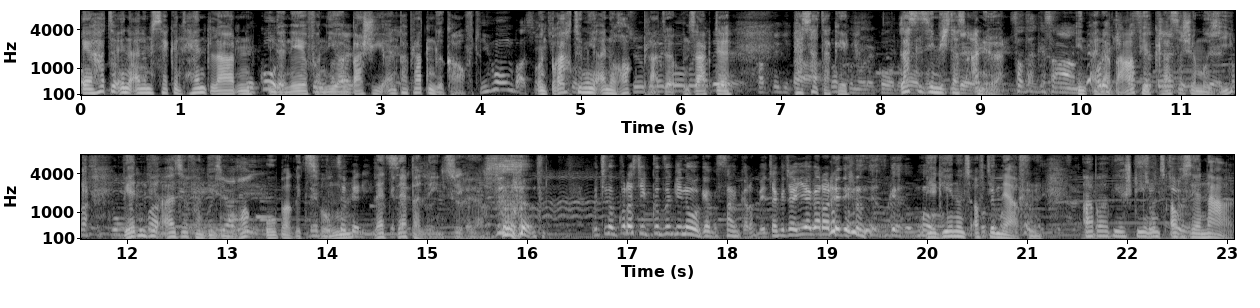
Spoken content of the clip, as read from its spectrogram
Er hatte in einem Second-Hand-Laden in der Nähe von Nihonbashi ein paar Platten gekauft und brachte mir eine Rockplatte und sagte, Herr Satake, lassen Sie mich das anhören. In einer Bar für klassische Musik werden wir also von diesem Rockoper gezwungen, Led Zeppelin zu hören. うちのクラシック好きのお客さんからめちゃくちゃ嫌がられてるんですけれども Wir gehen uns auf die Nerven, aber wir stehen uns auch sehr nahe.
